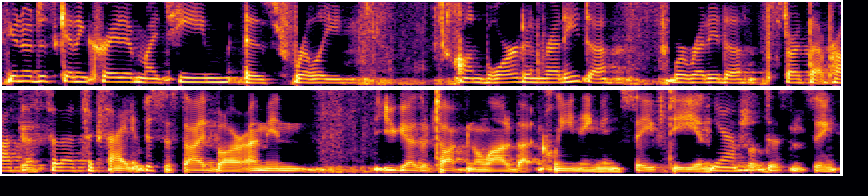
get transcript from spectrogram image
you know, just getting creative. My team is really on board and ready to we're ready to start that process Good. so that's exciting Just a sidebar. I mean, you guys are talking a lot about cleaning and safety and Yeah. Mm-hmm. social distancing,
